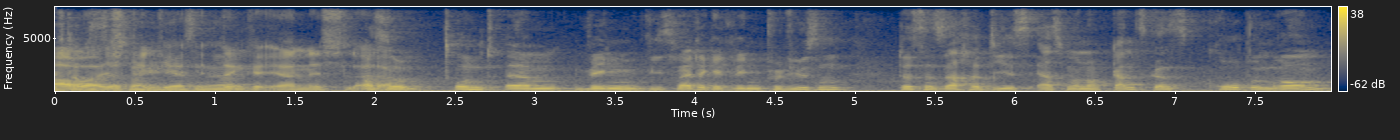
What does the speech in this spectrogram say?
ich, glaub, ich denke, gegessen, ja. denke, eher nicht. Achso, und ähm, wegen, wie es weitergeht, wegen Producen, das ist eine Sache, die ist erstmal noch ganz, ganz grob im Raum,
